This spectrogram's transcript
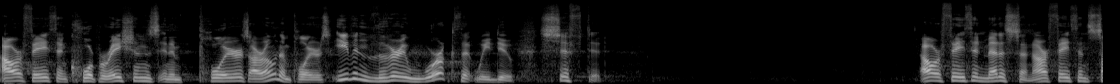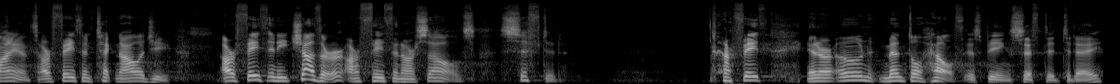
Our faith in corporations and employers, our own employers, even the very work that we do, sifted. Our faith in medicine, our faith in science, our faith in technology, our faith in each other, our faith in ourselves, sifted. Our faith in our own mental health is being sifted today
